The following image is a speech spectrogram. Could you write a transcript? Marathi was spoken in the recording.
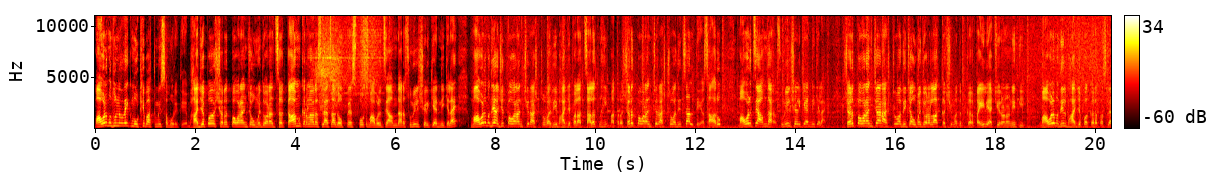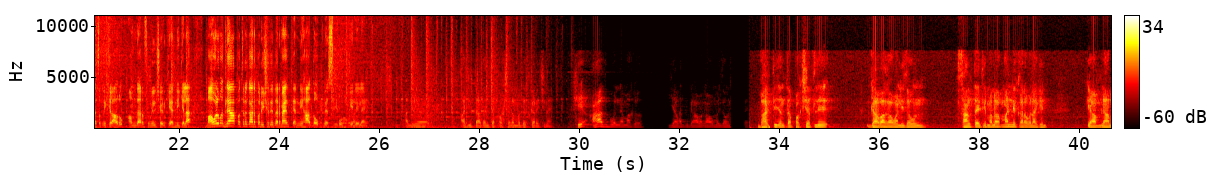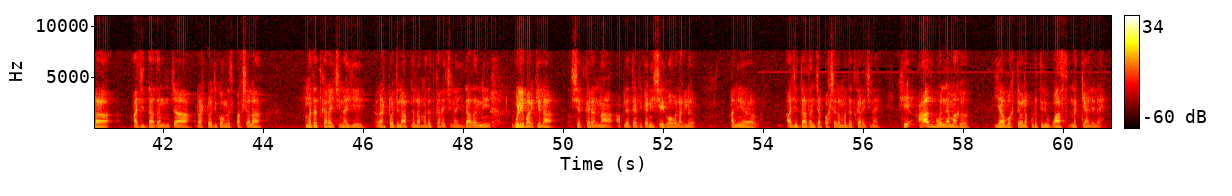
मावळमधून आता एक मोठी बातमी समोर येते. भाजप शरद पवारांच्या उमेदवारांचं काम करणार असल्याचा गौप्यस्फोट मावळचे आमदार सुनील शेळके यांनी केलाय. मावळमध्ये अजित पवारांची राष्ट्रवादी भाजपला चालत नाही मात्र शरद पवारांची राष्ट्रवादी चालते असा आरोप मावळचे आमदार सुनील शेळके यांनी केलाय. शरद पवारांच्या राष्ट्रवादीच्या उमेदवाराला कशी मदत करता येईल याची रणनीती मावळमधील भाजप करत असल्याचा देखील आरोप आमदार सुनील शेळके यांनी केला. मावळमधल्या पत्रकार परिषदेदरम्यान त्यांनी हा गौप्यस्फोट केलेला आहे. आणि अजितदादांच्या पक्षाला मदत करायची नाही. हे आज बोलण्यामागं या गावागावामध्ये जाऊन भारतीय जनता पक्षातले गावागावांनी जाऊन सांगतायत हे मला मान्य करावं लागेल की आपल्याला अजितदादांच्या राष्ट्रवादी काँग्रेस पक्षाला मदत करायची नाही आहे राष्ट्रवादीला आपल्याला मदत करायची नाही दादांनी गोळीबार केला शेतकऱ्यांना आपल्या त्या ठिकाणी शहीद व्हावं लागलं आणि अजितदादांच्या पक्षाला मदत करायची नाही. हे आज बोलण्यामागं या वक्तव्याला कुठेतरी वास नक्की आलेला आहे.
